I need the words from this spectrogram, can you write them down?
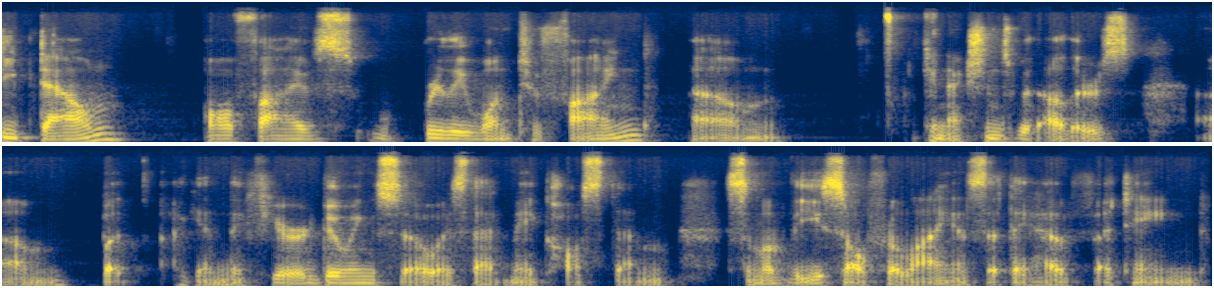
Deep down all fives really want to find um, connections with others um, but again they fear doing so as that may cost them some of the self-reliance that they have attained.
